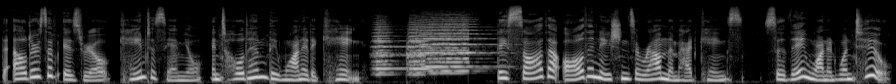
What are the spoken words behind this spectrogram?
the elders of Israel came to Samuel and told him they wanted a king. They saw that all the nations around them had kings, so they wanted one too.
